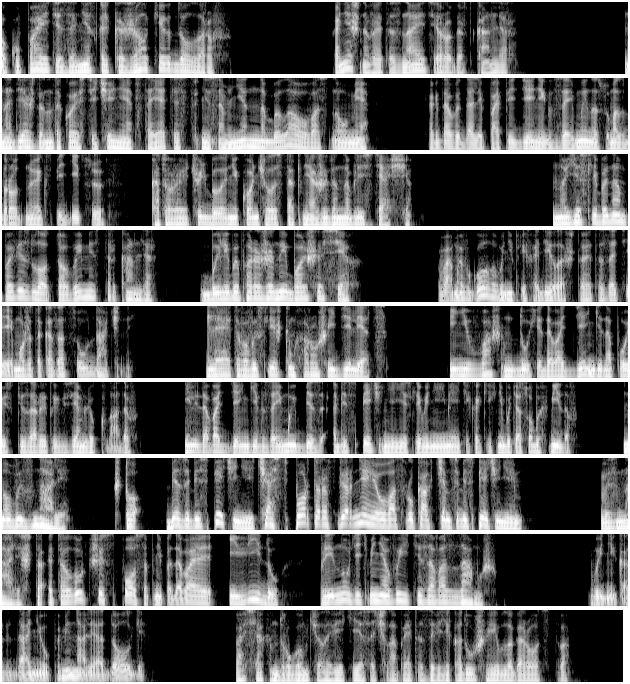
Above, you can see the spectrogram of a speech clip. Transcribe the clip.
покупаете за несколько жалких долларов. Конечно, вы это знаете, Роберт Канлер. Надежда на такое стечение обстоятельств, несомненно, была у вас на уме, когда вы дали папе денег взаймы на сумасбродную экспедицию, которая чуть было не кончилась так неожиданно блестяще. Но если бы нам повезло, то вы, мистер Канлер, были бы поражены больше всех. Вам и в голову не приходило, что эта затея может оказаться удачной. Для этого вы слишком хороший делец — и не в вашем духе давать деньги на поиски зарытых в землю кладов или давать деньги взаймы без обеспечения, если вы не имеете каких-нибудь особых видов. Но вы знали, что без обеспечения часть портеров вернее у вас в руках, чем с обеспечением. Вы знали, что это лучший способ, не подавая и виду, принудить меня выйти за вас замуж. Вы никогда не упоминали о долге. Во всяком другом человеке я сочла бы это за великодушие и благородство.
